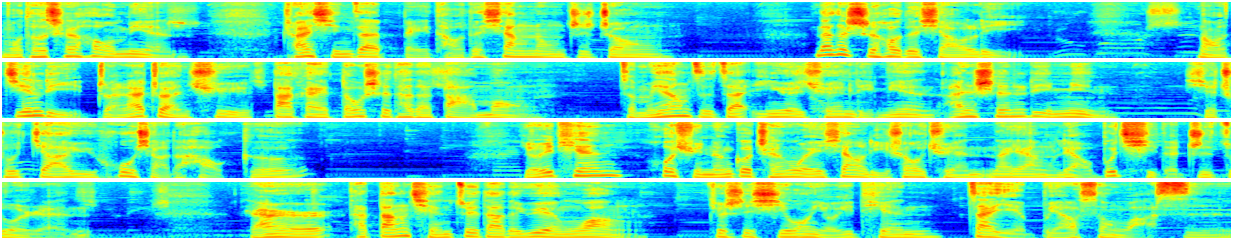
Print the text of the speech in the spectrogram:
摩托车后面，穿行在北投的巷弄之中。那个时候的小李，脑筋里转来转去，大概都是他的大梦：怎么样子在音乐圈里面安身立命，写出家喻户晓的好歌？有一天或许能够成为像李寿全那样了不起的制作人。然而，他当前最大的愿望，就是希望有一天再也不要送瓦斯。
